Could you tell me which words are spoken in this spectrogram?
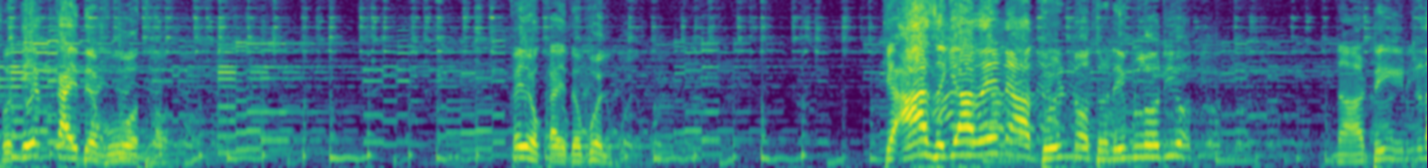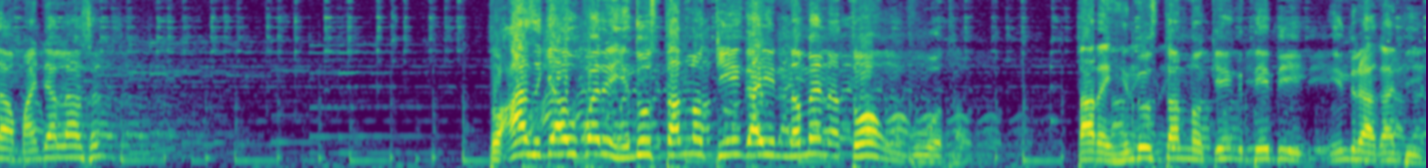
તો એક કાયદે ભૂવો થાવ કયો કાયદો બોલ? કે આ જગ્યા રહી ને આ ધૂળ નો ધડીમલો રહ્યો. ના ઈટડા માંડ્યાલા છે. તો આ જગ્યા ઉપર હિન્દુસ્તાન નો કિંગ આવી નમે ને તો હું ભૂવો થાવ તારે હિન્દુસ્તાન નો કિંગ તેદી ઇન્દિરા ગાંધી.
